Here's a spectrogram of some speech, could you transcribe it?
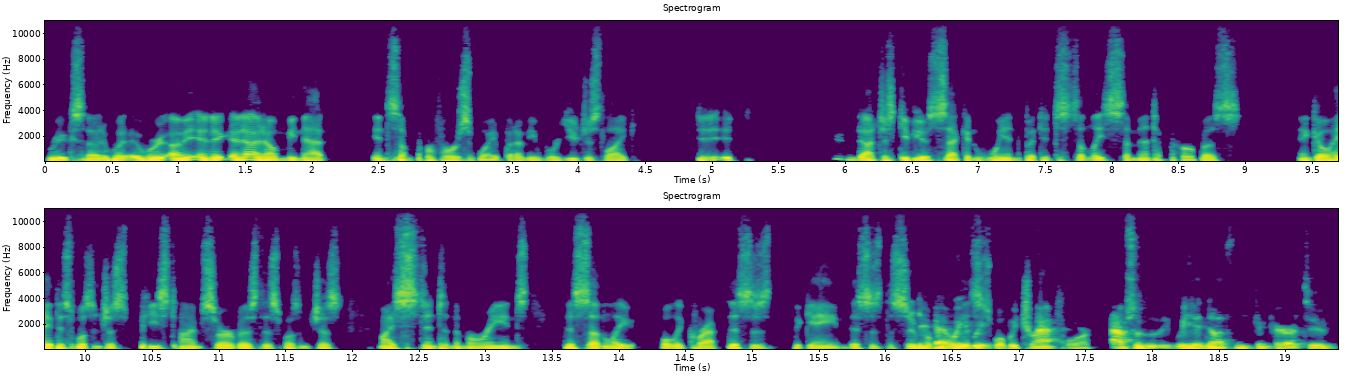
Were you excited? Were, I mean, and, and I don't mean that in some perverse way, but I mean, were you just like, did it not just give you a second wind, but it suddenly cement a purpose and go, hey, this wasn't just peacetime service. This wasn't just my stint in the Marines. This suddenly, holy crap, this is the game. This is the Super Bowl. We, this we, is what we trained for. Absolutely. We had nothing to compare it to.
